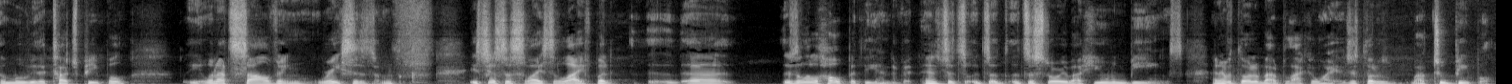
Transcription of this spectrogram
a movie that touched people. We're not solving racism; it's just a slice of life, but uh, there's a little hope at the end of it, and it's it's it's a it's a story about human beings. I never thought about black and white; I just thought it was about two people,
